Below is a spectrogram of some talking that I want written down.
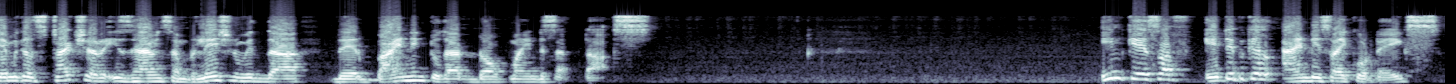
chemical structure is having some relation with the their binding to the dopamine receptors In case of atypical antipsychotics,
